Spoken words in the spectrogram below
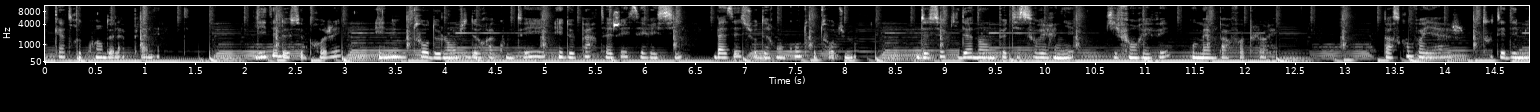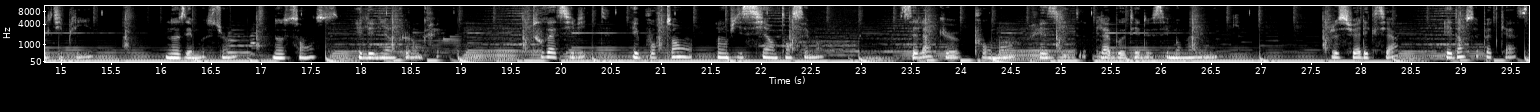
aux quatre coins de la planète. L'idée de ce projet est née autour de l'envie de raconter et de partager ces récits basés sur des rencontres autour du monde. De ceux qui donnent un petit sourire niais, qui font rêver ou même parfois pleurer. Parce qu'en voyage, tout est démultiplié nos émotions, nos sens et les liens que l'on crée. Tout va si vite et pourtant on vit si intensément. C'est là que, pour moi, réside la beauté de ces moments uniques. Je suis Alexia et dans ce podcast,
